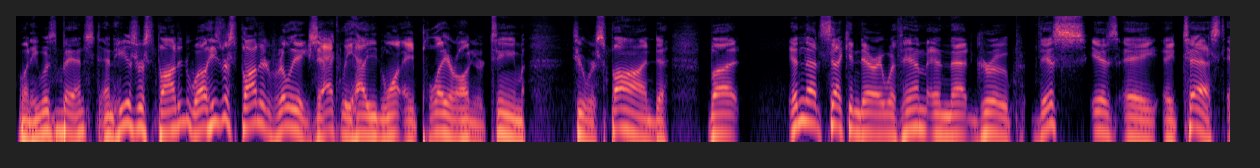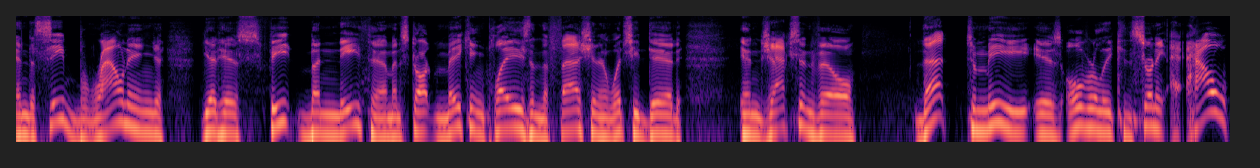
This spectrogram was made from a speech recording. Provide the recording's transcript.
when he was benched, and he has responded well. He's responded really exactly how you'd want a player on your team to respond. But in that secondary with him in that group, this is a, a test. And to see Browning get his feet beneath him and start making plays in the fashion in which he did in Jacksonville, that to me is overly concerning. How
